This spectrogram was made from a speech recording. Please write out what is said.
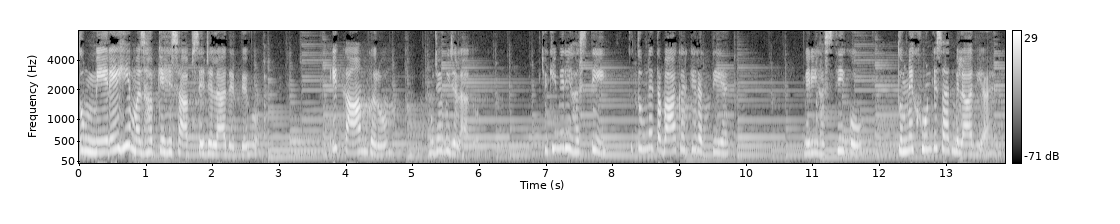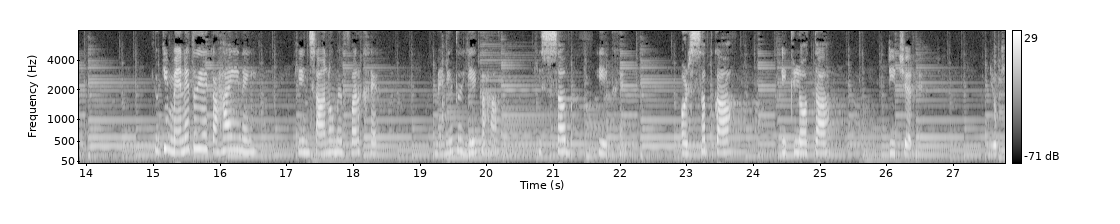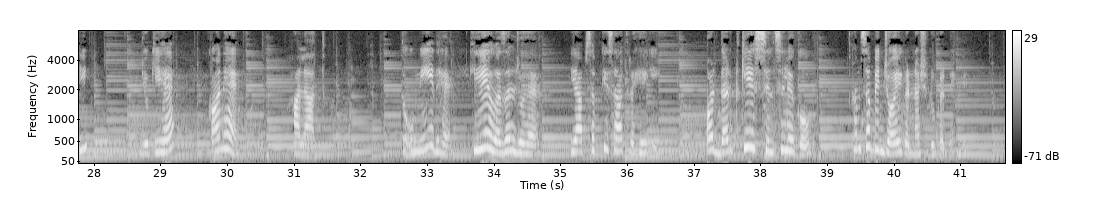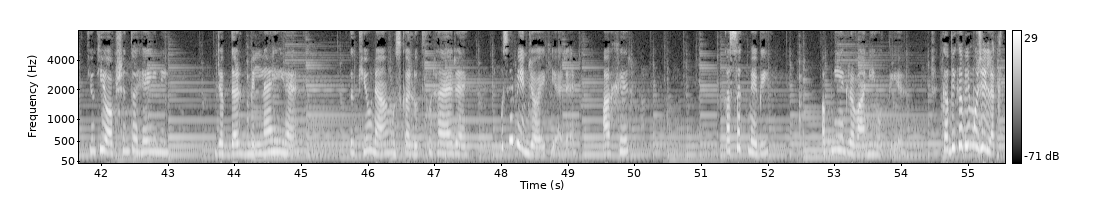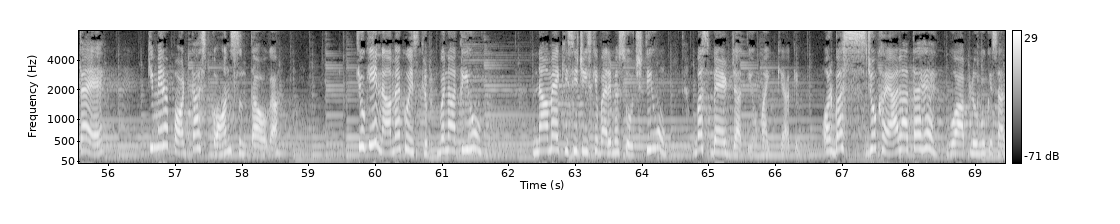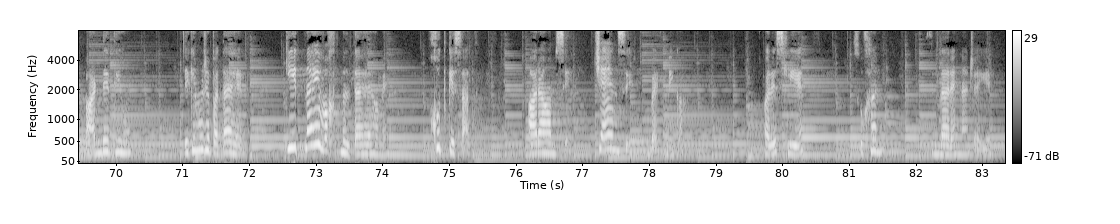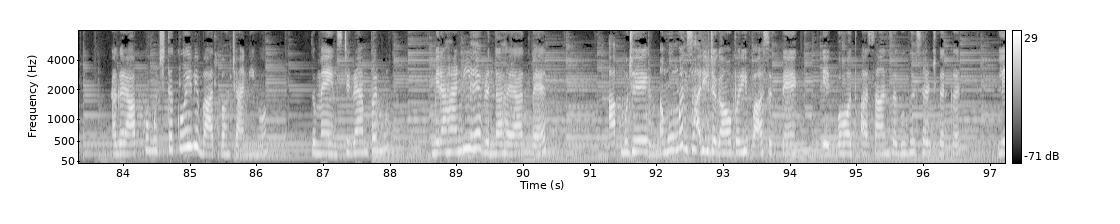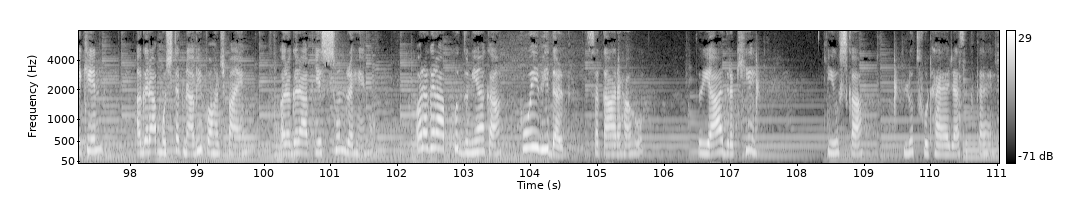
तुम मेरे ही मज़हब के हिसाब से जला देते हो। एक काम करो, मुझे भी जला दो। क्योंकि मेरी हस्ती तो तुमने तबाह करके रख दी है। मेरी हस्ती को तुमने खून के साथ मिला दिया है। क्योंकि मैंने तो ये कहा ही नहीं कि इंसानों में फ़र्क है। मैंने तो ये कहा कि सब एक हैं और सबका इकलौता टीचर है। जो कि जो कि है कौन है? हालात। तो उम्मीद है कि ये गज़ल जो है, ये आप सबके साथ रहेगी। और दर्द के इस सिलसिले को हम सब इंजॉय करना शुरू कर देंगे। क्योंकि ऑप्शन तो है ही नहीं। जब दर्द मिलना ही है तो क्यों ना उसका लुत्फ उठाया जाए, उसे भी इंजॉय किया जाए। आखिर, कसक में भी अपनी एक रवानी होती है। कभी कभी मुझे लगता है कि मेरा पॉडकास्ट कौन सुनता होगा? क्योंकि ना मैं कोई स्क्रिप्ट बनाती हूँ, ना मैं किसी चीज़ के बारे में सोचती हूँ, बस बैठ जाती हूँ माइक के आगे। और बस जो ख्याल आता है, वो आप लोगों के साथ बांट देती हूँ। लेकिन मुझे पता है कि इतना ही वक्त मिलता है हमें, खुद के साथ, आराम से, चैन से बैठने का। और इसलिए सुखन, ज़िंदा रहना चाहिए। अगर आपको मुझ तक कोई भी बात पहुंचानी हो तो मैं इंस्टाग्राम पर हूँ। मेरा हैंडल है वृंदा हयात वैद आप मुझे अमूमन सारी जगहों पर ही पा सकते हैं, एक बहुत आसान सा गूगल सर्च कर कर। लेकिन अगर आप मुझ तक ना भी पहुँच पाए, और अगर आप ये सुन रहे हो, और अगर आपको दुनिया का कोई भी दर्द सता रहा हो तो याद रखिए कि उसका लुत्फ उठाया जा सकता है।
